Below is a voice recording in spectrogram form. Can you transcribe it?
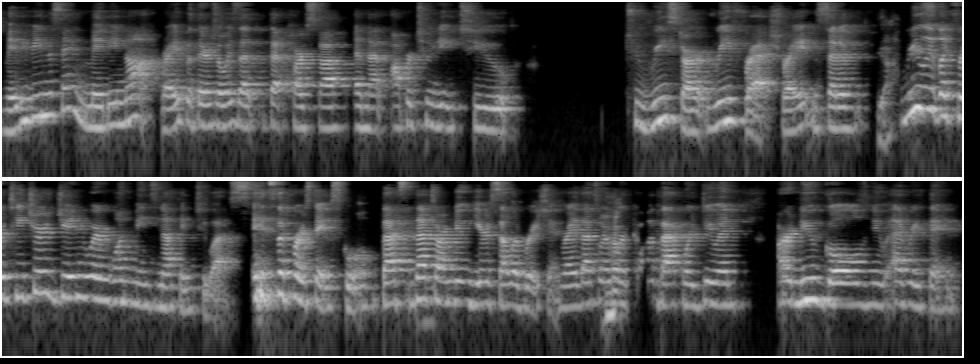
maybe being the same, maybe not, right? But there's always that that hard stop and that opportunity to to restart, refresh, right? Instead of yeah. really like for teachers, January 1 means nothing to us. It's the first day of school. That's that's our new year celebration, right? That's when uh-huh. we're coming back, we're doing our new goals, new everything.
